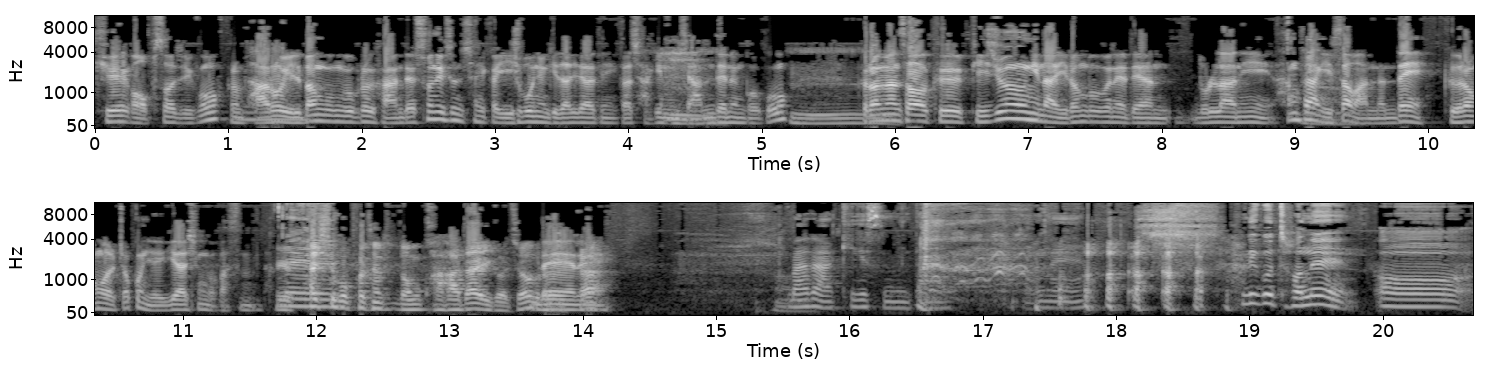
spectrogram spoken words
기회가 없어지고 그럼 바로 음. 일반 공급으로 가는데 순위 순차니까 25년 기다려야 되니까 자기는 이제 안 되는 거고 음. 그러면서 그 비중이나 이런 부분에 대한 논란이 항상 있어 왔는데 그런 걸 조금 얘기하신 것 같습니다. 그게 네. 85% 너무 과하다 이거죠. 네, 그러니까. 네. 말을 아끼겠습니다. 네. 그리고 저는 어,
